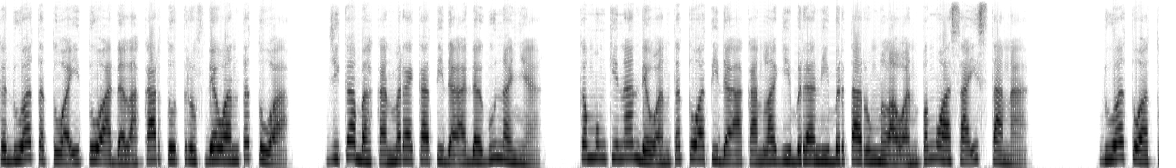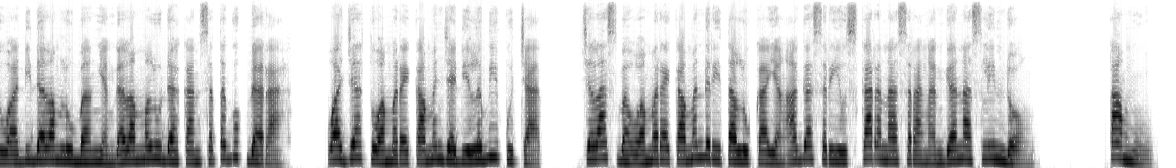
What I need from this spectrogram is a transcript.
Kedua tetua itu adalah kartu truf Dewan Tetua. Jika bahkan mereka tidak ada gunanya, kemungkinan Dewan Tetua tidak akan lagi berani bertarung melawan penguasa istana. Dua tua-tua di dalam lubang yang dalam meludahkan seteguk darah. Wajah tua mereka menjadi lebih pucat. Jelas bahwa mereka menderita luka yang agak serius karena serangan ganas Lindong. Kamu,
